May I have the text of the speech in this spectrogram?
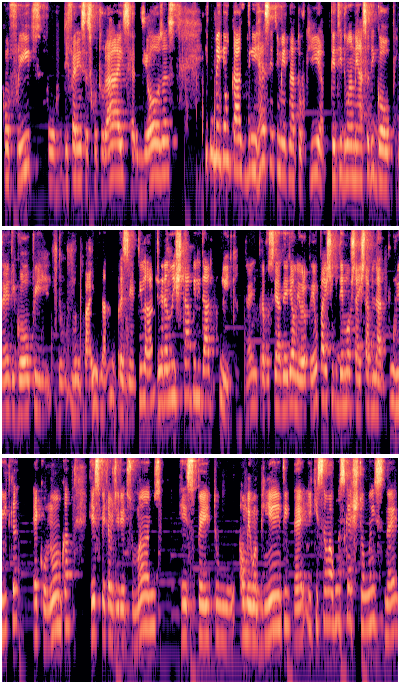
conflitos por diferenças culturais, religiosas. E também tem um caso de, recentemente na Turquia, ter tido uma ameaça de golpe, né, de golpe do, no país lá, no presidente lá, gerando instabilidade política. Né? Para você aderir à União Europeia, o país tem que demonstrar estabilidade política, econômica, respeito aos direitos humanos, respeito ao meio ambiente, né, e que são algumas questões, né,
